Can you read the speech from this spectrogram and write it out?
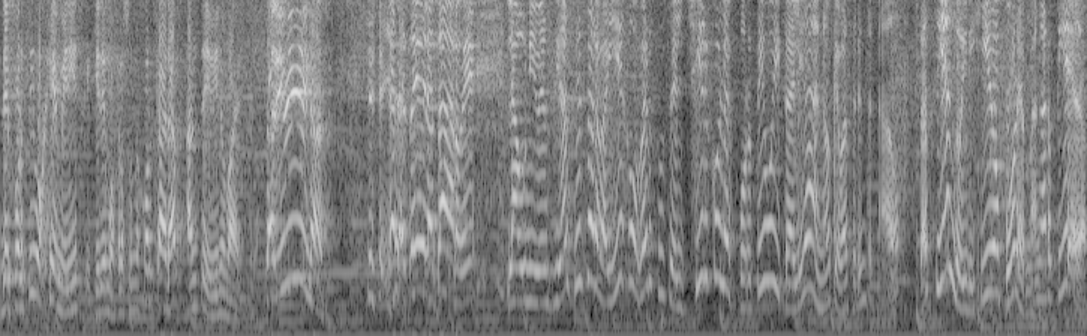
Deportivo Géminis, que quiere mostrar su mejor cara ante Divino Maestro. ¡La Divinas! y a las 6 de la tarde, la Universidad César Vallejo versus el Círculo Esportivo Italiano, que va a ser entrenado, está siendo dirigido por Hernán Artieda.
